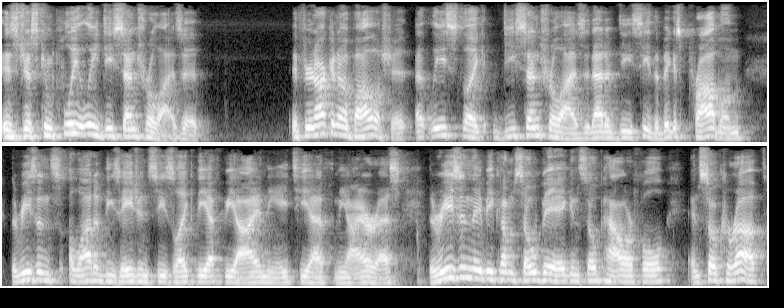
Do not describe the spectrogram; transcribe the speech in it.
is just completely decentralize it. If you're not going to abolish it, at least like decentralize it out of DC. The biggest problem, the reasons a lot of these agencies like the FBI and the ATF and the IRS, the reason they become so big and so powerful and so corrupt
